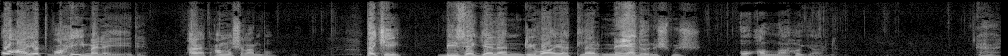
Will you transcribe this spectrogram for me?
O ayet vahiy meleğiydi. Evet anlaşılan bu. Peki bize gelen rivayetler neye dönüşmüş? O Allah'ı gördü. Evet.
